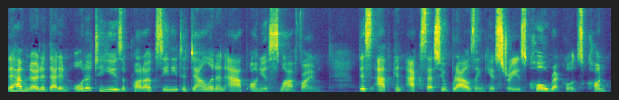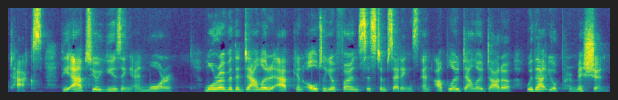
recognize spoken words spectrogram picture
They have noted that in order to use the products, you need to download an app on your smartphone. This app can access your browsing histories, call records, contacts, the apps you're using, and more. Moreover, the downloaded app can alter your phone's system settings and upload download data without your permission.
